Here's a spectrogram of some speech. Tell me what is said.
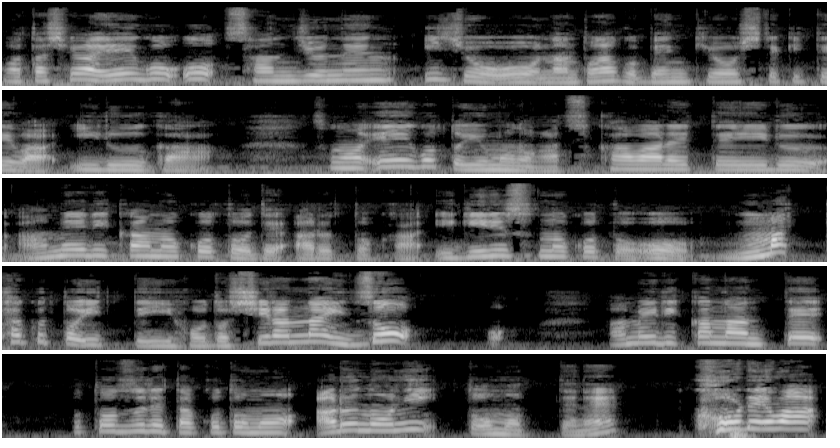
私は英語を30年以上なんとなく勉強してきてはいるが、その英語というものが使われているアメリカのことであるとか、イギリスのことを全くと言っていいほど知らないぞアメリカなんて訪れたこともあるのにと思ってね。これは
